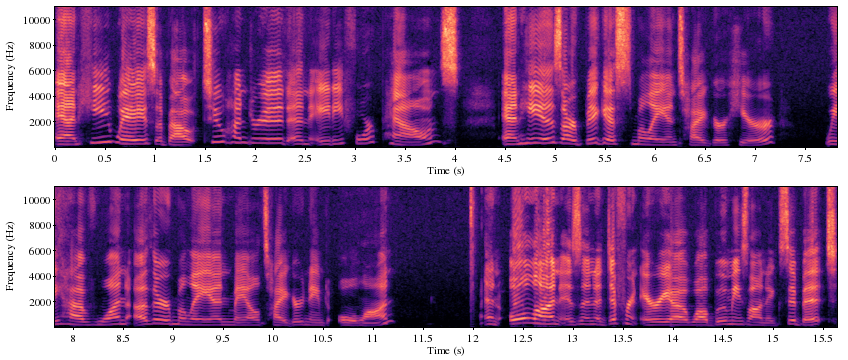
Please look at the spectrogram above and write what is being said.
and he weighs about 284 pounds, and he is our biggest Malayan tiger here. We have one other Malayan male tiger named Olan, and Olan is in a different area while Boomy's on exhibit,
